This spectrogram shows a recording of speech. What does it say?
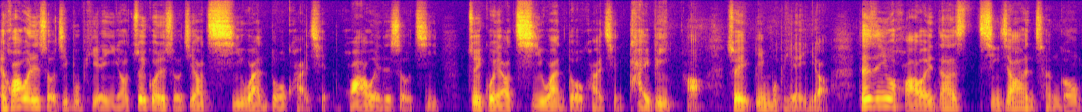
诶，华为的手机不便宜哦，最贵的手机要七万多块钱，华为的手机最贵要七万多块钱台币，好，所以并不便宜哦。但是因为华为它行销很成功，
